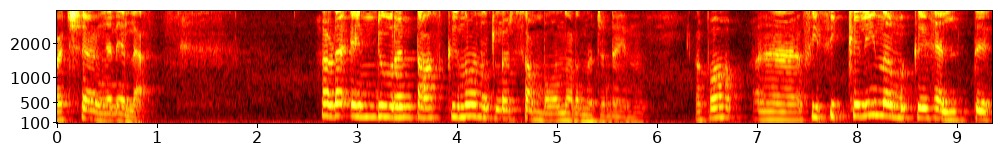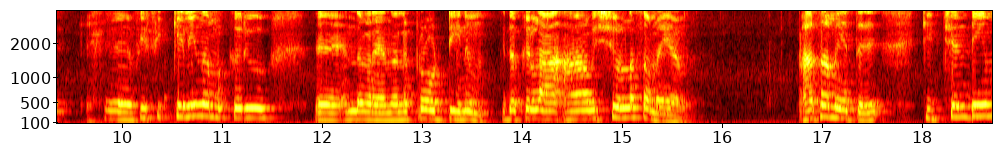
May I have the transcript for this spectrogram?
പക്ഷെ അങ്ങനെയല്ല. അവിടെ എൻഡൂറൻ ടാസ്ക് എന്ന് പറഞ്ഞിട്ടുള്ള ഒരു സംഭവം നടന്നിട്ടുണ്ടായിരുന്നു. അപ്പോൾ ഫിസിക്കലി നമുക്ക് ഹെൽത്ത് ഫിസിക്കലി നമുക്കൊരു എന്താ പറയുക നല്ല പ്രോട്ടീനും ഇതൊക്കെ ഉള്ള ആവശ്യമുള്ള സമയമാണ് ആ സമയത്ത് കിച്ചൺ ടീം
